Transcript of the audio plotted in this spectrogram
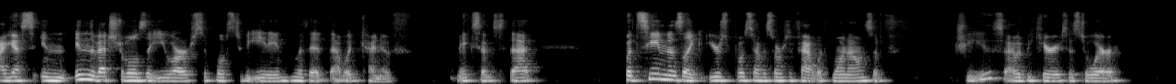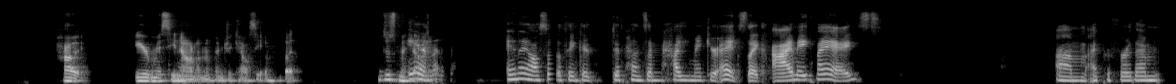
I guess in in the vegetables that you are supposed to be eating with it, that would kind of make sense to that. But seeing as like you're supposed to have a source of fat with one ounce of cheese, I would be curious as to where how you're missing out on a bunch of calcium. But just my. And and I also think it depends on how you make your eggs. Like I make my eggs. Um, I prefer them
